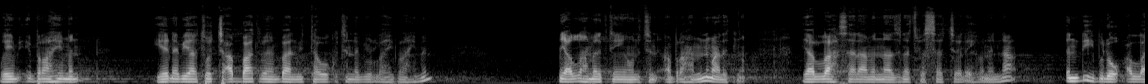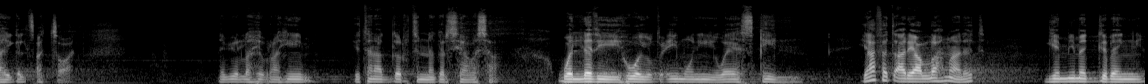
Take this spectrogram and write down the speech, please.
ወይም ኢብራሂምን የነቢያቶች አባት በመባል የሚታወቁትን ነቢዩላህ ኢብራሂምን የአላህ መልክተኛ የሆኑትን አብርሃምን ማለት ነው። የአላህ ሰላምና እዝነት በሳቸው ላይ ሆነና እንዲህ ብሎ አላህ ይገልጻቸዋል። ነቢዩላህ ኢብራሂም የተናገሩትን ነገር ሲያወሳ والذي هو يطعمني ويسقين. يا فتار يا الله مالت يمي مقبني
